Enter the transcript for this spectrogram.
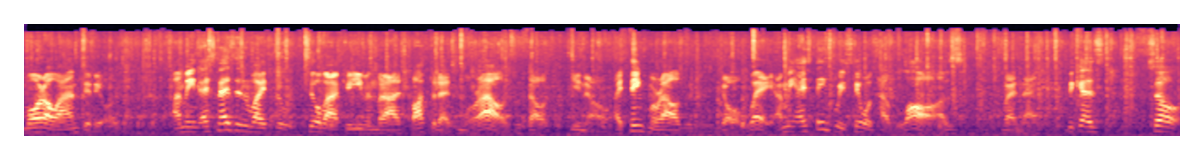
moral anti-realism. I mean, it's es nezinu, vai tu cilvēki even varētu paturēt morāls without, you know, I think morals would just go away. I mean, I think we still would have laws, vai ne? Because, so,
